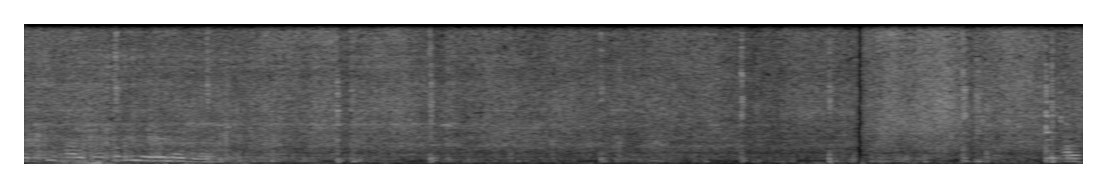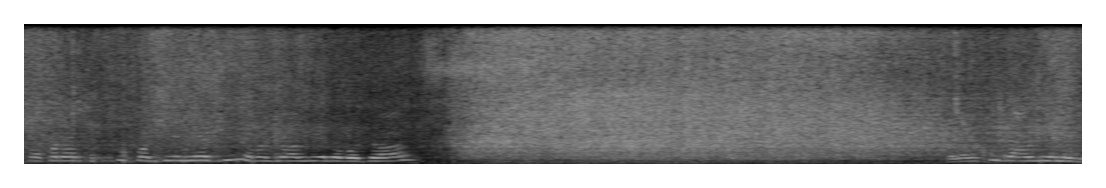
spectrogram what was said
একটু হালকা করে নেড়ে নেব। হালকা করে একটু কষিয়ে নিয়েছি। এবার জল দিয়ে দেবো, জল। এবার একটু জল দিয়ে নেব।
